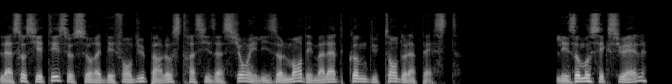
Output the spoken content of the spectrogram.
La société se serait défendue par l'ostracisation et l'isolement des malades comme du temps de la peste. Les homosexuels,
